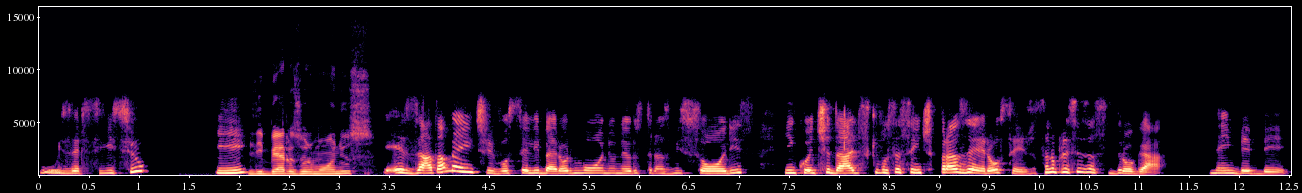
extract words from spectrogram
O exercício e libera os hormônios. Exatamente, você libera hormônio, neurotransmissores em quantidades que você sente prazer, ou seja, você não precisa se drogar nem beber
